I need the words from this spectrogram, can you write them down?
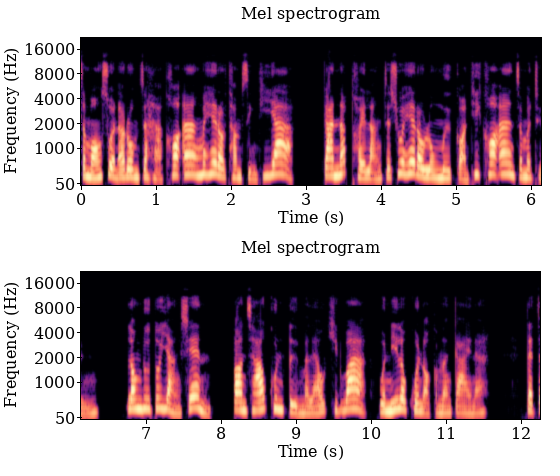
สมองส่วนอารมณ์จะหาข้ออ้างไม่ให้เราทำสิ่งที่ยาก การนับถอยหลังจะช่วยให้เราลงมือก่อนที่ข้ออ้างจะมาถึง ลองดูตัวอย่างเช่น ตอนเช้าคุณตื่นมาแล้วคิดว่า วันนี้เราควรออกกำลังกายนะ แต่ใจ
